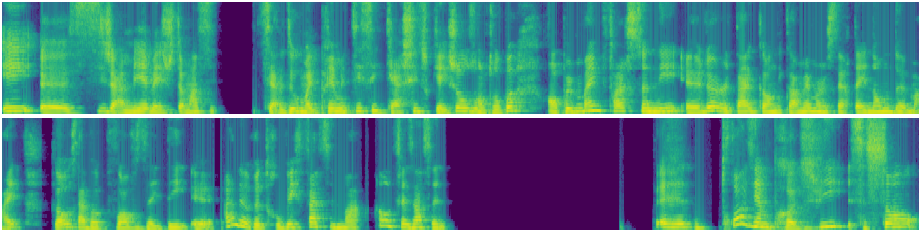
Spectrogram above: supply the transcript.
Et euh, si jamais, ben justement, ça veut dire au mètre tu sais, c'est caché sous quelque chose, on ne trouve pas. On peut même faire sonner euh, le tag quand on est quand même un certain nombre de mètres. Donc, ça va pouvoir vous aider euh, à le retrouver facilement en le faisant sonner. Euh, troisième produit, ce sont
